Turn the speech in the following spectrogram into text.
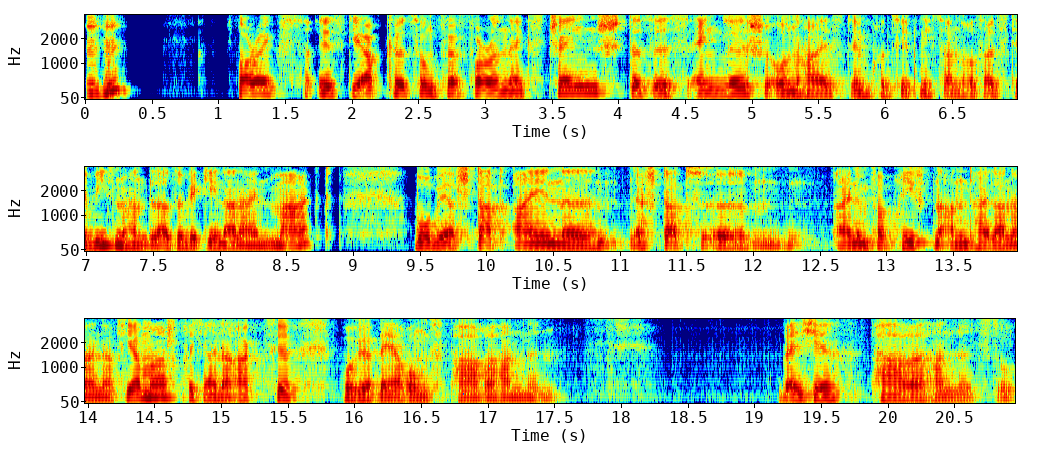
Mhm. Forex ist die Abkürzung für Foreign Exchange. Das ist Englisch und heißt im Prinzip nichts anderes als Devisenhandel. Also wir gehen an einen Markt, wo wir statt, eine, statt äh, einem verbrieften Anteil an einer Firma, sprich einer Aktie, wo wir Währungspaare handeln. Welche Paare handelst du?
